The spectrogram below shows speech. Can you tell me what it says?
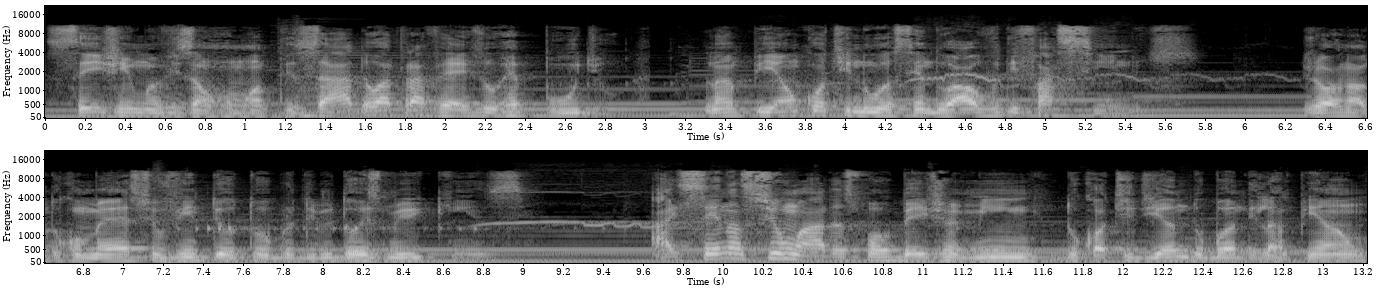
seja em uma visão romantizada ou através do repúdio, Lampião continua sendo alvo de fascínios. Jornal do Comércio, 20 de outubro de 2015. As cenas filmadas por Benjamin do cotidiano do Bando de Lampião,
